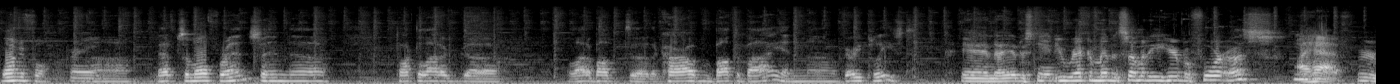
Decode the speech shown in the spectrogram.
Wonderful. Great. Uh, met some old friends and uh, talked a lot of uh, a lot about uh, the car I'm about to buy, and uh, very pleased. And I understand you recommended somebody here before us? I have. Or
